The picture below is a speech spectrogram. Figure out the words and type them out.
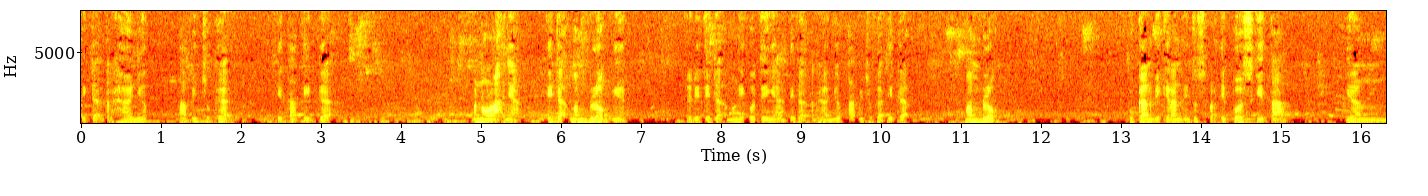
tidak terhanyut, tapi juga kita tidak menolaknya, tidak membloknya. Jadi tidak mengikutinya, tidak terhanyut, tapi juga tidak memblok. Bukan pikiran itu seperti bos kita yang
